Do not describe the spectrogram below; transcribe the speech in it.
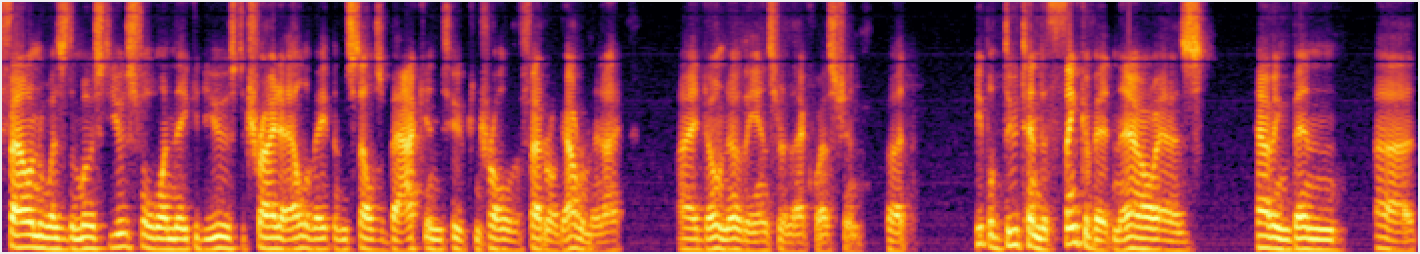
found was the most useful one they could use to try to elevate themselves back into control of the federal government. I, I don't know the answer to that question, but people do tend to think of it now as having been uh,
